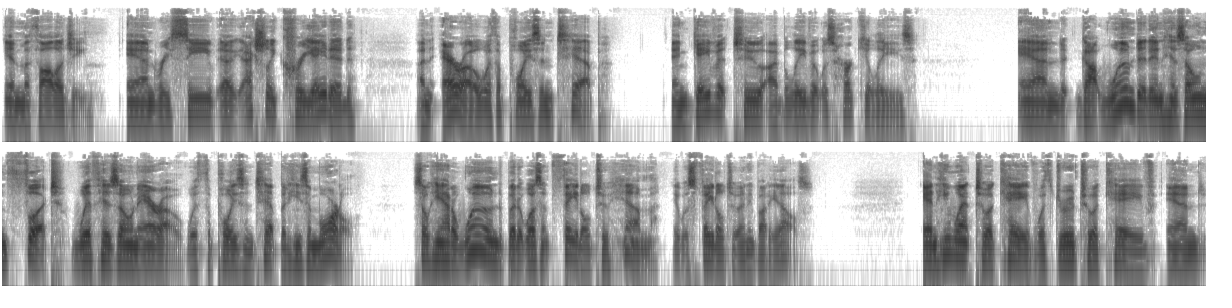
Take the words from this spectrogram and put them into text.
in mythology and received, uh, actually created an arrow with a poison tip and gave it to, I believe it was Hercules, and got wounded in his own foot with his own arrow with the poison tip, but he's immortal. So he had a wound, but it wasn't fatal to him, it was fatal to anybody else. And he went to a cave, withdrew to a cave, and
